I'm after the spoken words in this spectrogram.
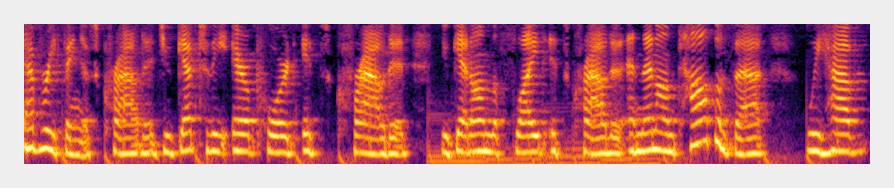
everything is crowded. You get to the airport, it's crowded. You get on the flight, it's crowded. And then on top of that, we have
